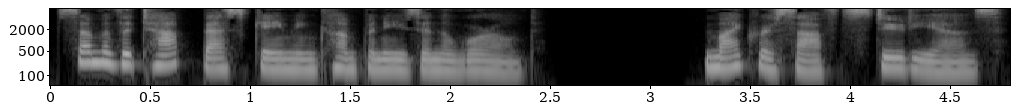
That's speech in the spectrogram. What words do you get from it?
Some of the top best gaming companies in the world. Microsoft Studios.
